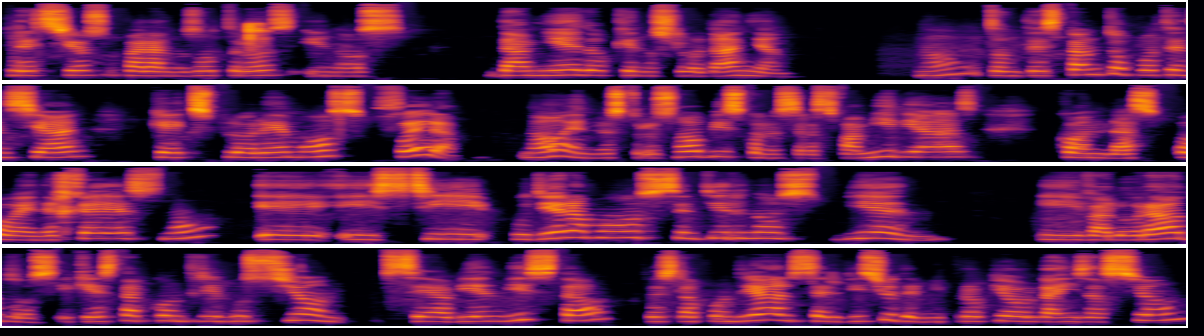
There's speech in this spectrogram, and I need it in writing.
precioso para nosotros y nos da miedo que nos lo dañan ¿no? Entonces, tanto potencial que exploremos fuera, ¿no? En nuestros hobbies, con nuestras familias, con las ONGs, ¿no? Eh, y si pudiéramos sentirnos bien y valorados y que esta contribución sea bien vista, pues la pondría al servicio de mi propia organización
